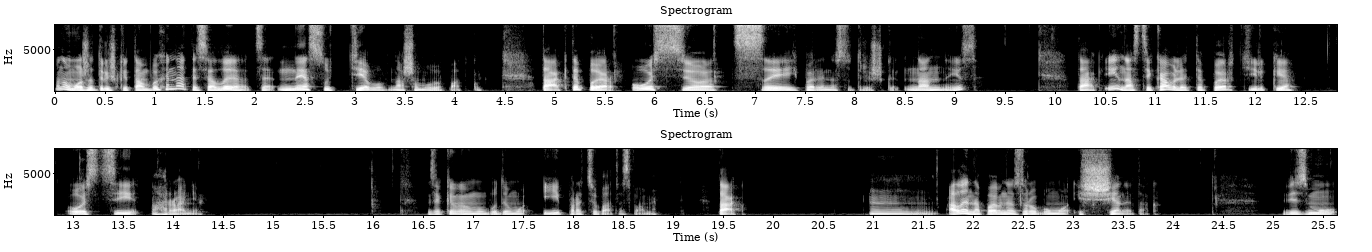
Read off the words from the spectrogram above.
Воно може трішки там вигинатися, але це не суттєво в нашому випадку. Так, тепер ось е, цей перенесу трішки на низ. Так, і нас цікавлять тепер тільки ось ці грані з якими ми будемо і працювати з вами. Так. Але, напевне, зробимо іще не так. Візьму,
